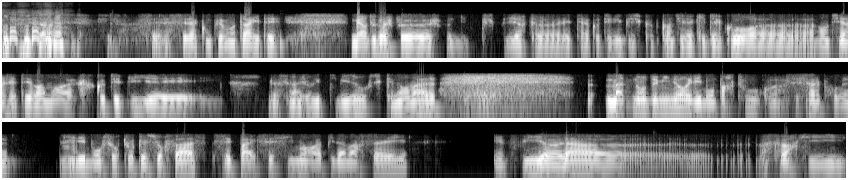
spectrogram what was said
c'est la complémentarité. Mais en tout cas, je peux, je peux, je peux dire qu'elle était à côté de lui, puisque quand il a quitté le cours euh, avant-hier, j'étais vraiment à côté de lui et il a fait un joli petit bisou, ce qui est normal. Maintenant, Dominor, il est bon partout, quoi. C'est ça le problème. Il mm. est bon sur toutes les surfaces. C'est pas excessivement rapide à Marseille. Et puis euh, là, euh, va falloir qu'il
